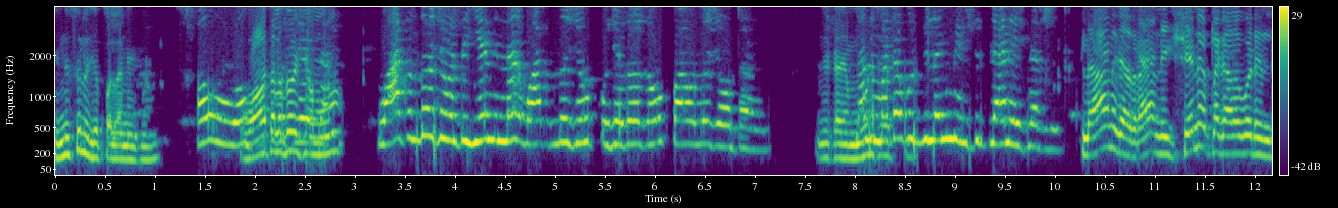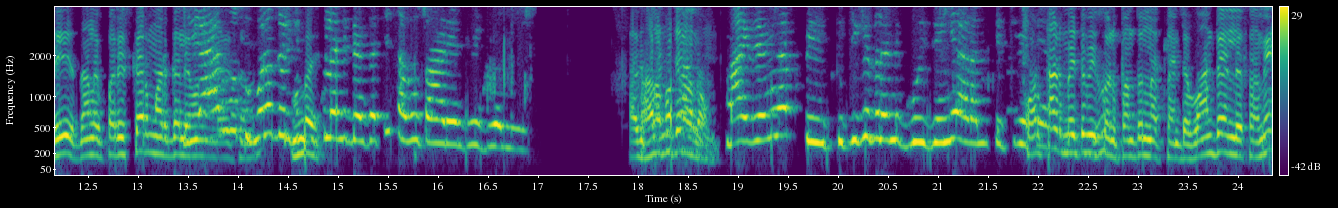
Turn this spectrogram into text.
ఎన్నిసులు చెప్పాలా నీకు? వాతల దోషము. వాతల దోషం అంటే ఏంటిన్నా వాతల దోషం కుజ దోషం పావుల దోషం అంటాడు. ప్లాన్ కదరా నీకు శని ఎట్లా కలబడింది దానికి పరిష్కార మార్గాలు. కొడతాడు మెట్టు పంతులు అట్లంటే. వాంతేం లేదు స్వామి?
